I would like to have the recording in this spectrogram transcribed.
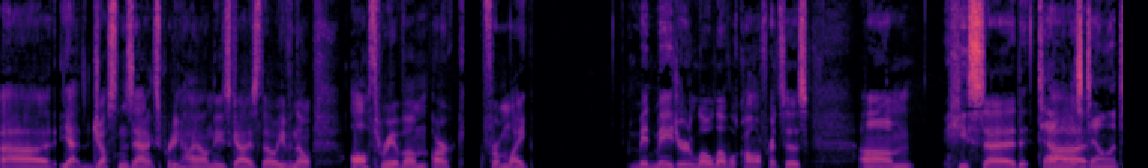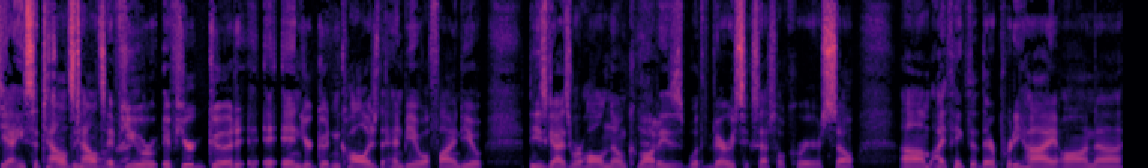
uh, yeah, Justin Zanik's pretty high on these guys though. Even though all three of them are from like mid-major, low-level conferences. Um, he said Talent is uh, talent. Yeah, he said talent's D1, talents. If right? you're if you're good and you're good in college, the NBA will find you. These guys were all known commodities with very successful careers. So um, I think that they're pretty high on uh,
